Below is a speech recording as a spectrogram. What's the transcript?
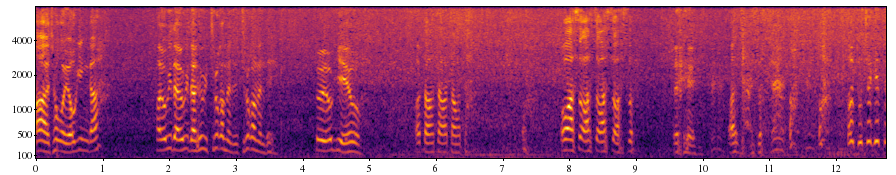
아 저거 여긴가? 아 여기다 여기다 여기 들어가면 돼 들어가면 돼저 여기에요. 왔다 왔다 왔다 왔다. 어, 어, 왔어 왔어 왔어 왔어. 네 왔어 왔어. 어, 어, 어, 도착했다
